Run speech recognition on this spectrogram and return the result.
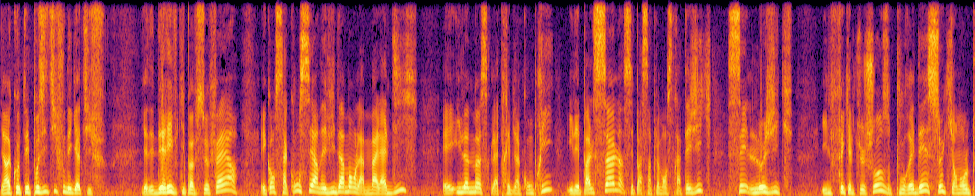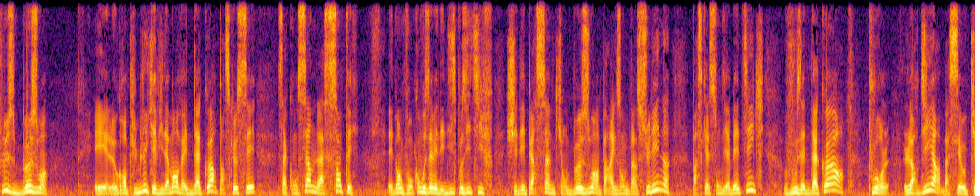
il y a un côté positif ou négatif. Il y a des dérives qui peuvent se faire, et quand ça concerne évidemment la maladie, et Elon Musk l'a très bien compris, il n'est pas le seul, c'est pas simplement stratégique, c'est logique. Il fait quelque chose pour aider ceux qui en ont le plus besoin. Et le grand public, évidemment, va être d'accord parce que ça concerne la santé. Et donc, quand vous avez des dispositifs chez des personnes qui ont besoin, par exemple, d'insuline, parce qu'elles sont diabétiques, vous êtes d'accord pour leur dire bah, c'est OK,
